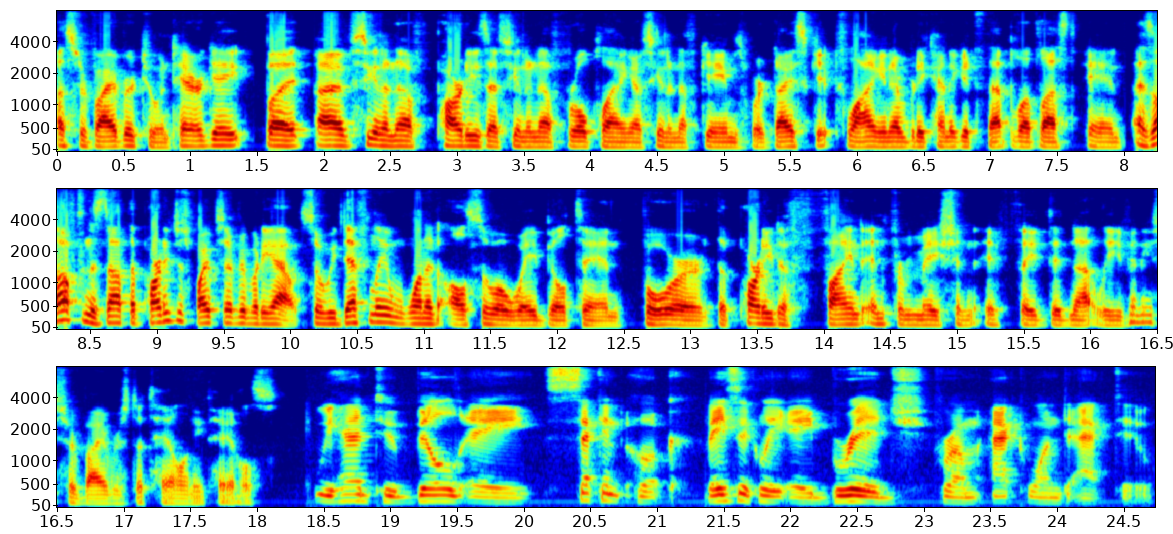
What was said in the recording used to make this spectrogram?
a survivor to interrogate. But I've seen enough parties, I've seen enough role playing, I've seen enough games where dice get flying and everybody kind of gets that bloodlust. And as often as not, the party just wipes everybody out. So we definitely wanted also a way built in for the party to find information if they did not leave any survivors to tell any tales. We had to build a second hook, basically a bridge from Act 1 to Act 2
